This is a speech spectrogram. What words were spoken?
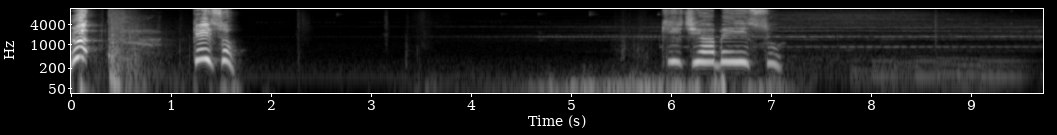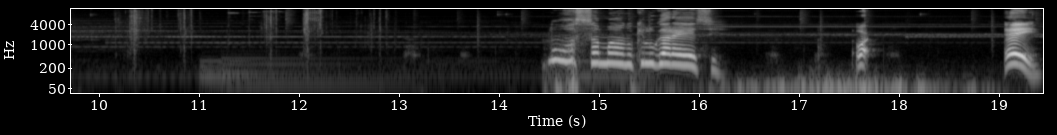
Ah! Que isso? Que diabo é isso? Nossa, mano, que lugar é esse? Ué. Ei!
